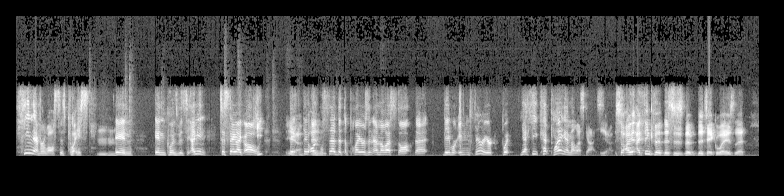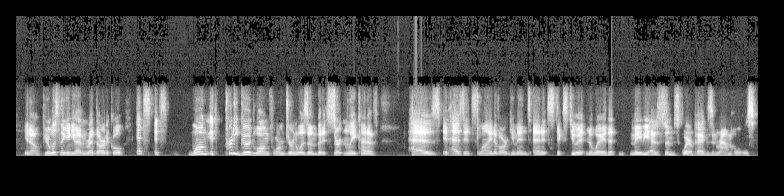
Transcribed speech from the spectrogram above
he never lost his place mm-hmm. in in Klinsmann. I mean, to say like, oh, he, yeah. the, the article and, said that the players in MLS thought that they were inferior, but yet he kept playing MLS guys. Yeah. So I, I think that this is the the takeaway is that you know if you're listening and you haven't read the article, it's it's long, it's pretty good long form journalism, but it certainly kind of has it has its line of argument and it sticks to it in a way that maybe has some square pegs and round holes.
